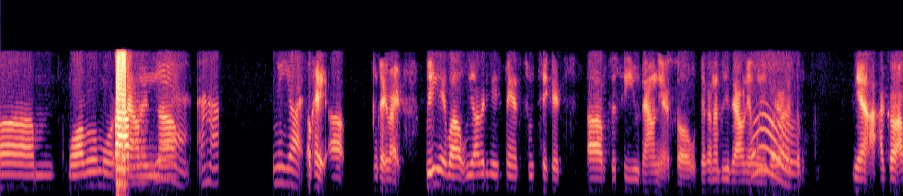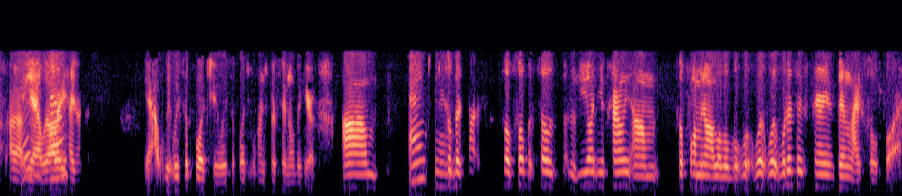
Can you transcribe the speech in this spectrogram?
um, ballroom or down in yeah. uh, Uh huh. New York. Okay, uh, okay, right. We well, we already gave fans two tickets um to see you down there, so they're gonna be down there when you go down yeah, I, I go. I, uh, yeah, we already had. Yeah, we, we support you. We support you 100 percent over here. Um, Thank you. so but so so but so you're you're currently um performing all over. What what what, what has the experience been like so far?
